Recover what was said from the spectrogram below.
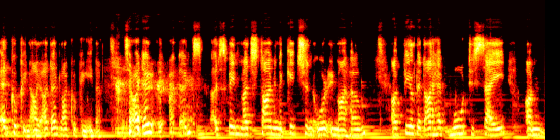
and cooking. I, I don't like cooking either. So I don't I don't I spend much time in the kitchen or in my home. I feel that I have more to say on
